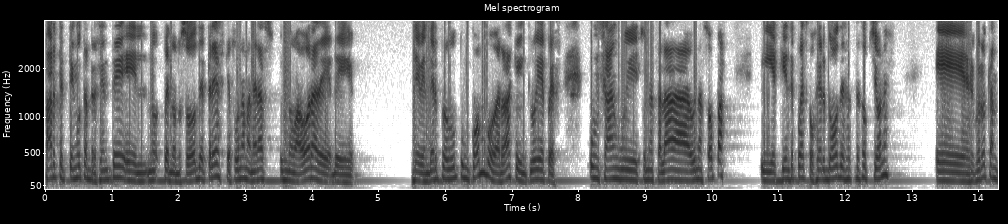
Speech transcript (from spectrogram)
parte tengo tan presente, el, bueno, nosotros de tres, que fue una manera innovadora de, de, de vender producto, un combo, ¿verdad? Que incluye pues un sándwich, una ensalada, una sopa, y el cliente puede escoger dos de esas tres opciones. Eh, recuerdo tan,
